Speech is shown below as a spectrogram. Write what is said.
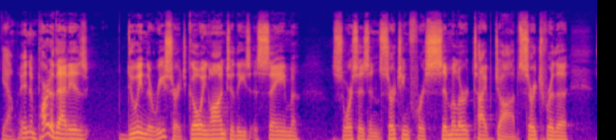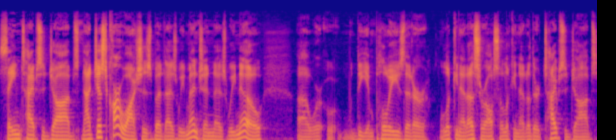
Yeah, and, and part of that is doing the research, going on to these same sources and searching for similar type jobs. Search for the same types of jobs, not just car washes, but as we mentioned, as we know, uh, the employees that are looking at us are also looking at other types of jobs.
